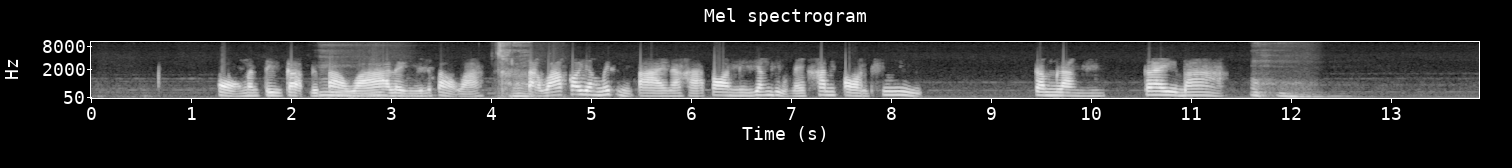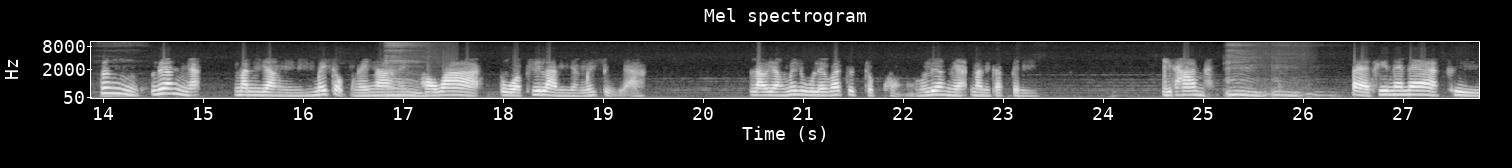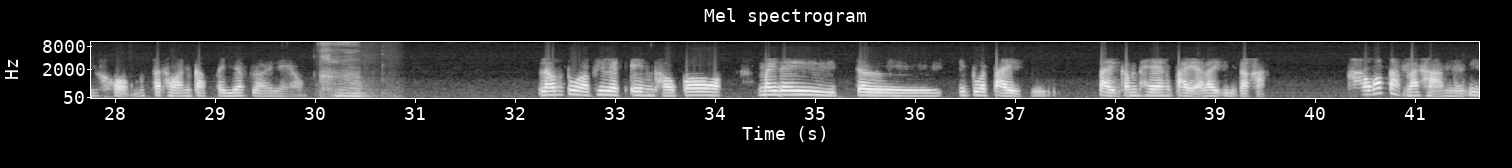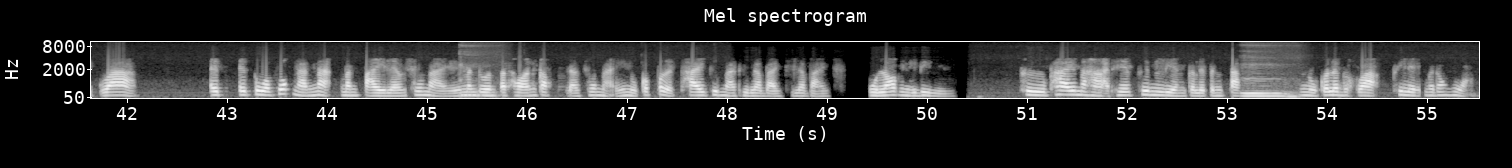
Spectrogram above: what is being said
ของมันตีกลับหรือเปล่าวะอืมอะไรอย่างนี้หรือเปล่าวะครับแต่ว่าก็ยังไม่ถึงตายนะคะ ตอนนี้ยังอยู่ในขั้นตอนที่กำลังใกล้บ้าโอ้โหซึ่งเรื่องเนี้ย มันยังไม่จบง่ายอืมๆเพราะว่าตัวพี่รันยังไม่เสีย เรายังไม่รู้เลยว่าจุดจบของเรื่องเนี้ย มันจะเป็นอีท่านไหนอืมอืมอืมแต่ที่แน่ ๆ คือของสะท้อนกลับไปเรียบร้อยแล้ว ครับ แล้วตัวพี่เล็กเองเขาก็ไม่ได้เจออีตัวไต่ไต่กำแพงไต่อะไรอีกอะค่ะเขาก็กลับมาถามหนูอีกว่าไอไอตัวพวกนั้นน่ะ มันไปแล้วใช่ไหม มันโดนสะท้อนกลับไปแล้วใช่ไหม หนูก็เปิดไพ่ขึ้นมาทีละใบทีละใบอูรอบนี้ดี คือไพ่มหาเทพขึ้นเรียงกันเลยเป็นตักอืมหนูก็เลยบอกว่าพี่เล็กไม่ต้องห่วง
